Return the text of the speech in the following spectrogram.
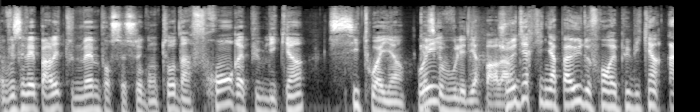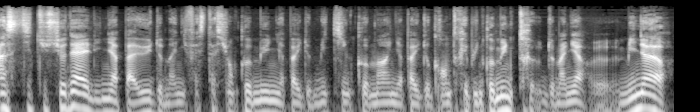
Vous avez parlé tout de même pour ce second tour d'un front républicain citoyen. Qu'est-ce Oui. que vous voulez dire par là Je veux dire qu'il n'y a pas eu de front républicain institutionnel, il n'y a pas eu de manifestation commune, il n'y a pas eu de meeting commun, il n'y a pas eu de grande tribune commune de manière euh, mineure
